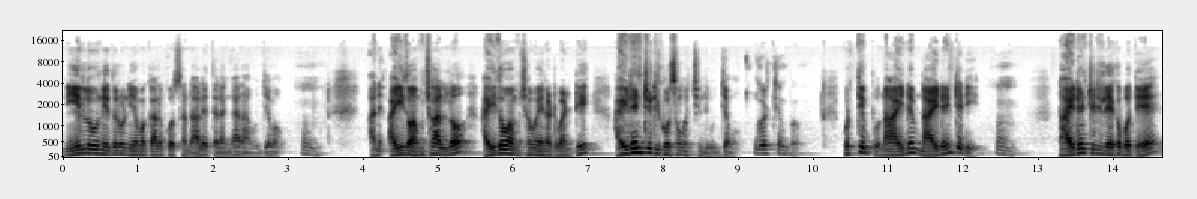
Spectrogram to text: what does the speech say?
నీళ్ళు నిధులు నియామకాల కోసం రాలే తెలంగాణ ఉద్యమం. అని ఐదు అంశాల్లో ఐదో అంశమైనటువంటి ఐడెంటిటీ కోసం వచ్చింది ఉద్యమం. గుర్తింపు. గుర్తింపు. నా ఐడెం నా ఐడెంటిటీ. నా ఐడెంటిటీ లేకపోతే.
